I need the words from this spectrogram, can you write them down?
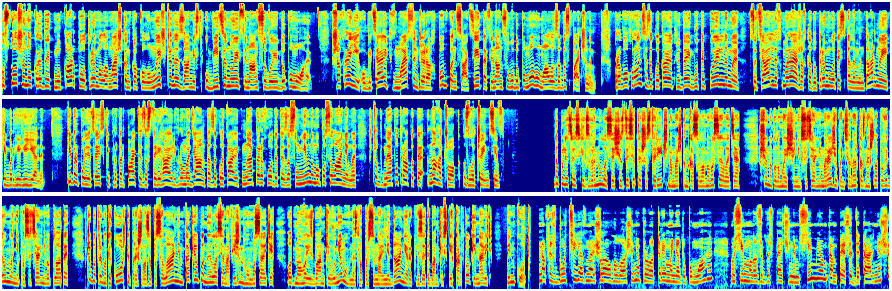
Спустошену кредитну карту отримала мешканка Коломийщини замість обіцяної фінансової допомоги. Шахраї обіцяють в месенджерах компенсації та фінансову допомогу малозабезпеченим. Правоохоронці закликають людей бути пильними в соціальних мережах та дотримуватись елементарної кібергігієни. Кіберполіцейські Прикарпаття застерігають громадян та закликають не переходити за сумнівними посиланнями, щоб не потрапити на гачок злочинців. До поліцейських звернулася 66-річна мешканка села Новоселиця. Що на Коломийщині в соціальній мережі пенсіонерка знайшла повідомлення про соціальні виплати. Щоб отримати кошти, перейшла за посиланням, так і опинилася на фішинговому сайті одного із банків. У ньому внесла персональні дані, реквізити банківських карток і навіть пін-код. На Фейсбуці я знайшла оголошення про отримання допомоги усім малозабезпеченим сім'ям. Там пише детальніше.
